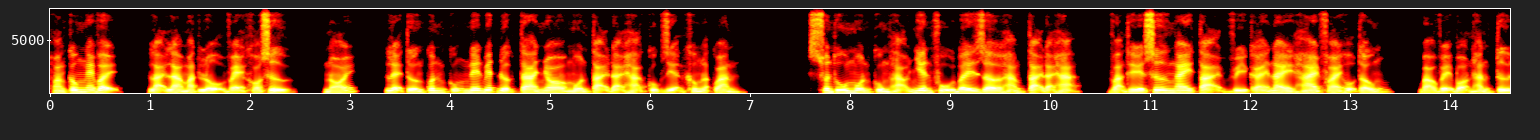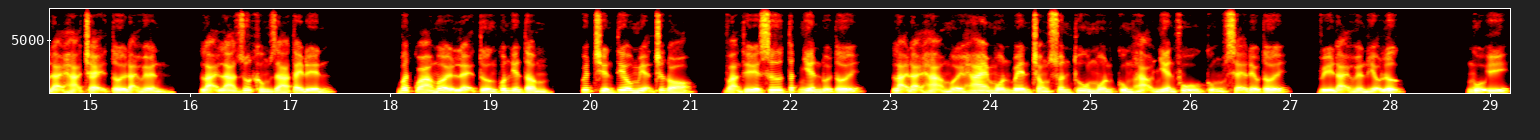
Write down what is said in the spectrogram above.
Hoàng công nghe vậy, lại là mặt lộ vẻ khó xử, nói, lệ tướng quân cũng nên biết được ta nho môn tại đại hạ cục diện không lạc quan. Xuân Thu môn cùng hạo nhiên phủ bây giờ hãm tại đại hạ, vạn thế sư ngay tại vì cái này hai phái hộ tống, bảo vệ bọn hắn từ đại hạ chạy tới đại huyền, lại là rút không ra tay đến. Bất quá mời lệ tướng quân yên tâm, quyết chiến tiêu miệng trước đó, vạn thế sư tất nhiên đuổi tới, lại đại hạ 12 môn bên trong Xuân Thu môn cùng hạo nhiên phủ cũng sẽ đều tới, vì đại huyền hiệu lực. Ngụ ý,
